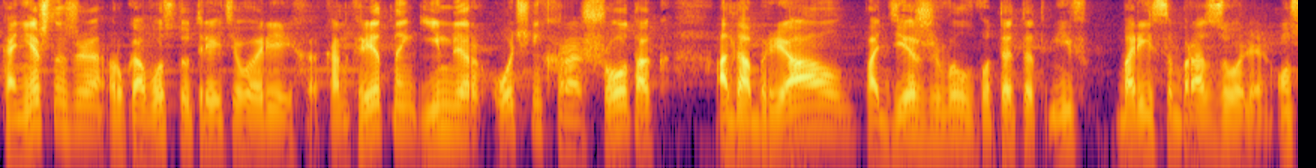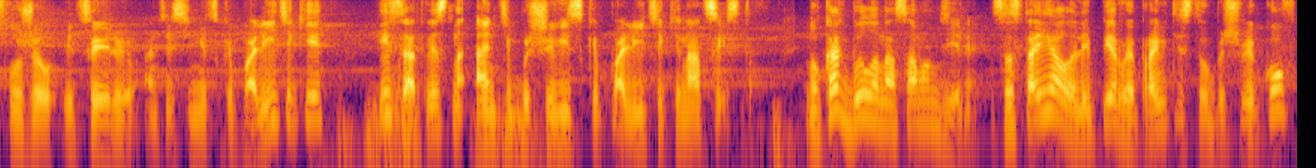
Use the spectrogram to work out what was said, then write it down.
Конечно же, руководству Третьего рейха. Конкретно Гиммлер очень хорошо так одобрял, поддерживал вот этот миф Бориса Бразоли. Он служил и целью антисемитской политики, и, соответственно, антибольшевистской политики нацистов. Но как было на самом деле? Состояло ли первое правительство большевиков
